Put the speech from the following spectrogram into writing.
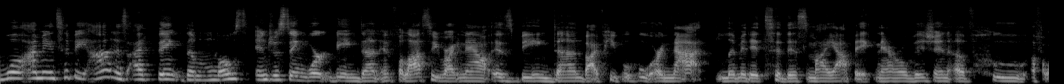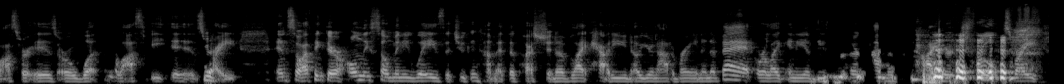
well, I mean, to be honest, I think the most interesting work being done in philosophy right now is being done by people who are not limited to this myopic, narrow vision of who a philosopher is or what philosophy is, yeah. right? And so I think there are only so many ways that you can come at the question of like, how do you know you're not a brain in a vat or like any of these mm-hmm. other kind of higher tropes, right?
